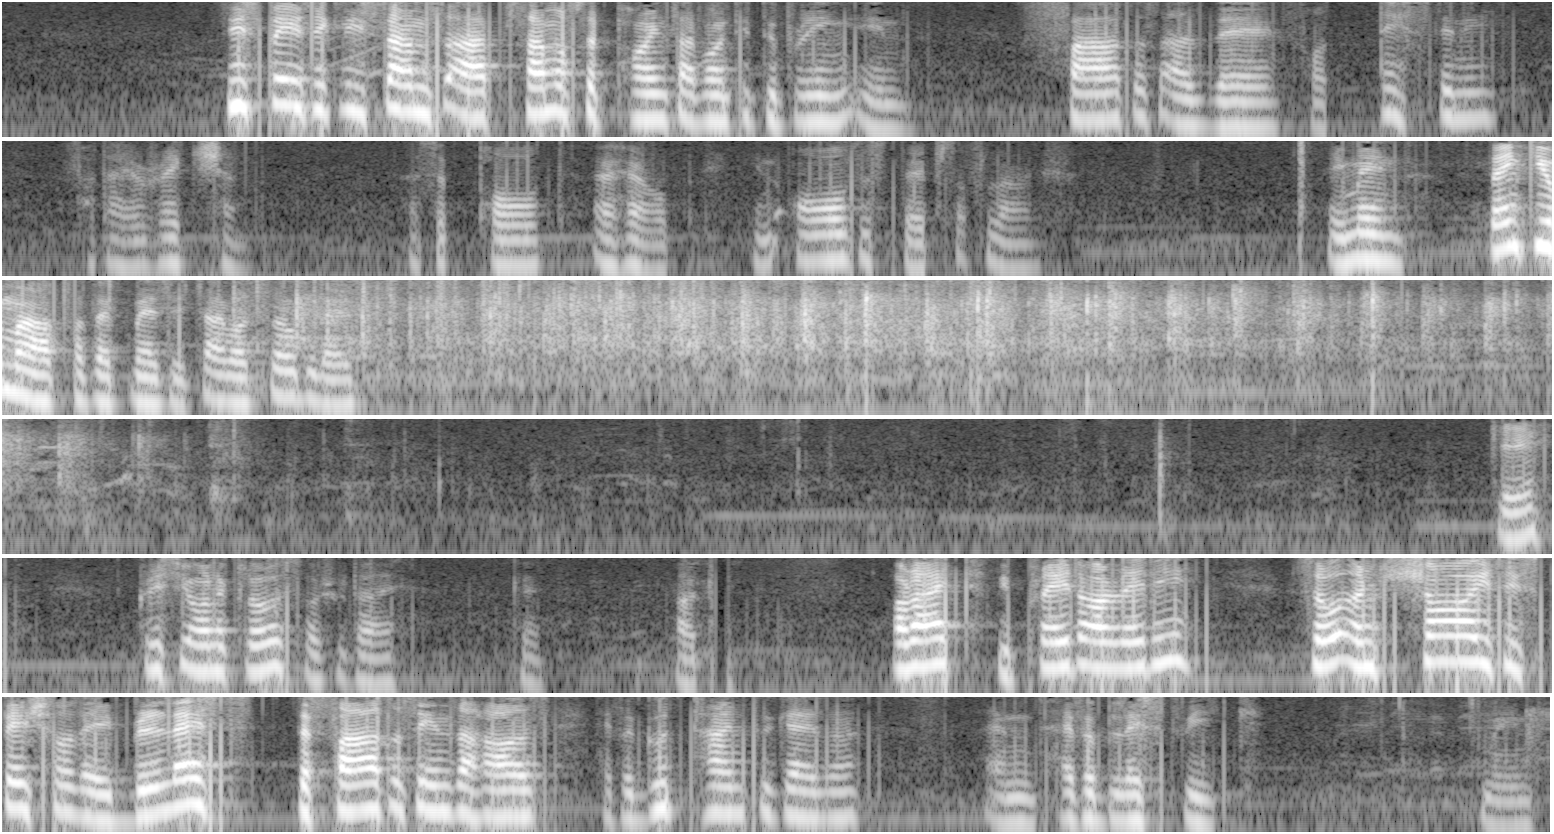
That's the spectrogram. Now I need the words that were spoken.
This basically sums up some of the points I wanted to bring in. Fathers are there for destiny, for direction, a support, a help in all the steps of life. Amen. Thank you, Mark, for that message. I was so blessed. Okay. Chris, you want to close or should I? Okay. Okay. All right. We prayed already. So enjoy this special day. Bless the fathers in the house. Have a good time together and have a blessed week. Amen.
